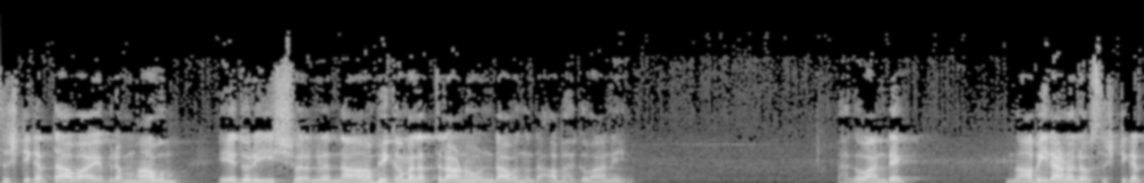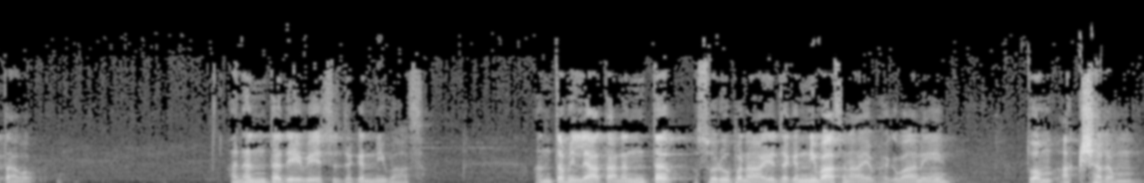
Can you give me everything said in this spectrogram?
സൃഷ്ടികർത്താവായ ബ്രഹ്മാവും ഏതൊരു ഈശ്വരന്റെ നാഭികമലത്തിലാണോ ഉണ്ടാവുന്നത് ആ ഭഗവാനെ. ഭഗവാന്റെ നാഭിയിലാണല്ലോ സൃഷ്ടികർത്താവ്. അനന്തദേവേശ ജഗന്നിവാസം. അന്തമില്ലാത്ത അനന്ത സ്വരൂപനായ ജഗന്നിവാസനായ ഭഗവാനെ ത്വം അക്ഷരം.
